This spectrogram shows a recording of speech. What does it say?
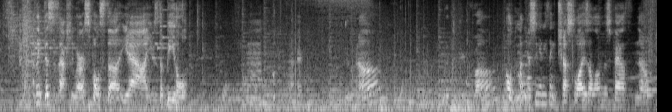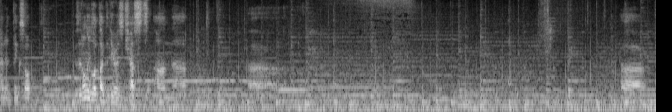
I think this is actually where I was supposed to... Yeah, I used the beetle. Hmm. Okay. Moving on. Oh, am I missing anything chest-wise along this path? No, I didn't think so. Because it only looked like that there was chests on the... Uh... Wait. Uh...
